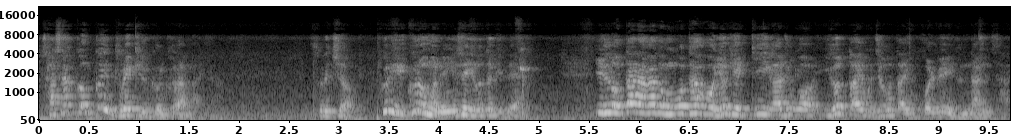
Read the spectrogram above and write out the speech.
사사건건히 브레이크를 걸 거란 말이야. 그렇죠? 그리, 그러면 인생이 어떻게 돼? 일로 따라가도 못하고 여기에 끼가지고 이것도 아니고 저것도 아니고 골병이 든다는 사람입니다.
